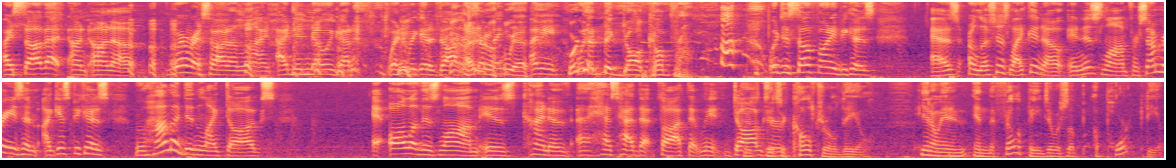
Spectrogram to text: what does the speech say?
I saw that on on uh, wherever I saw it online. I didn't know we got. A, when did we get a dog or I something? Had, I mean, where'd that big dog come from? which is so funny because as our listeners likely know, in Islam, for some reason, I guess because Muhammad didn't like dogs, all of Islam is kind of uh, has had that thought that we dogs it's, are. It's a cultural deal. You know, in, in the Philippines, it was a, a pork deal.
